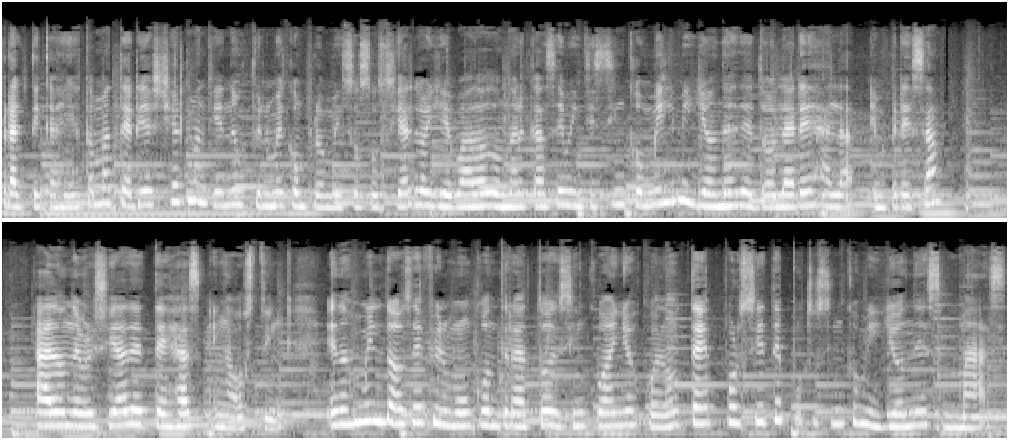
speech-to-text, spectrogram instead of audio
prácticas en esta materia, Shell mantiene un firme compromiso social, lo llevado a donar casi 25 mil millones de dólares a la empresa a la Universidad de Texas en Austin. En 2012 firmó un contrato de 5 años con UT por 7.5 millones más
